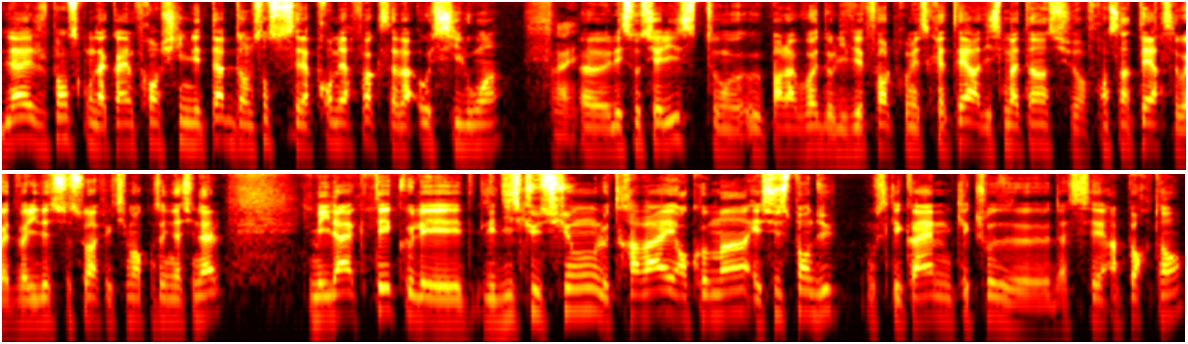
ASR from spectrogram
là, je pense qu'on a quand même franchi une étape dans le sens où c'est la première fois que ça va aussi loin. Ouais. Euh, les socialistes, euh, par la voix d'Olivier Faure, le premier secrétaire, a dit ce matin sur France Inter, ça va être validé ce soir effectivement au Conseil national, mais il a acté que les, les discussions, le travail en commun est suspendu, ce qui est quand même quelque chose d'assez important.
